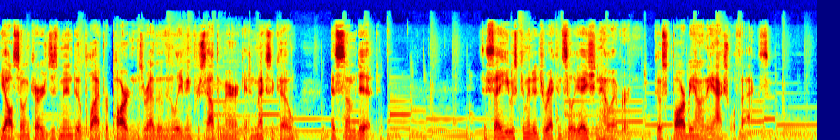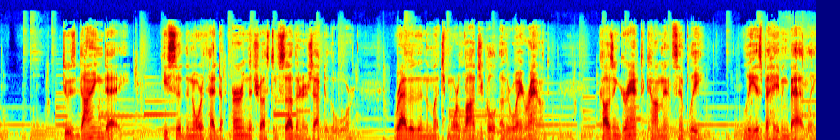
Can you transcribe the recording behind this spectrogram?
He also encouraged his men to apply for pardons rather than leaving for South America and Mexico, as some did. To say he was committed to reconciliation, however, goes far beyond the actual facts. To his dying day, he said the North had to earn the trust of Southerners after the war, rather than the much more logical other way around causing Grant to comment simply, Lee is behaving badly.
